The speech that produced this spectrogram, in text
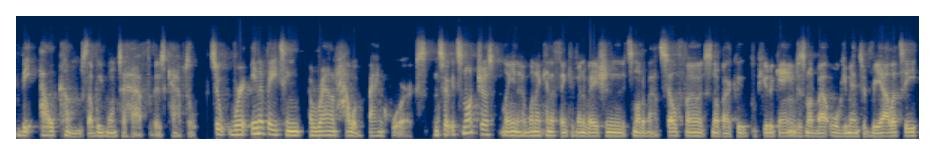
the outcomes that we want to have for those capital. So we're innovating around how a bank works. And so it's not just, you know, when I kind of think of innovation, it's not about cell phones, it's not about computer games, it's not about augmented reality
